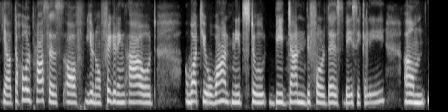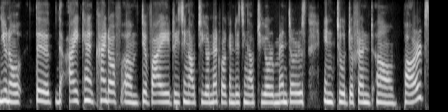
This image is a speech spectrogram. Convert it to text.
yeah, the whole process of you know figuring out what you want needs to be done before this basically. Um, you know the, the I can kind of um, divide reaching out to your network and reaching out to your mentors into different uh, parts.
